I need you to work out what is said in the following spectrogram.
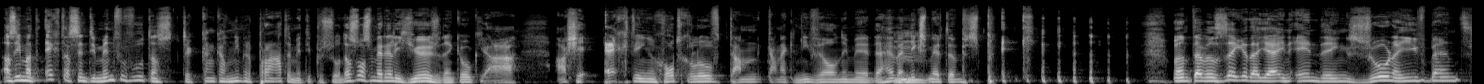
Als iemand echt dat sentiment voor voelt, dan kan ik al niet meer praten met die persoon. Dat is zoals met religieuzen. denk ik ook, ja, als je echt in een God gelooft, dan kan ik niet veel niet meer. Dan hebben we niks meer te bespreken. Want dat wil zeggen dat jij in één ding zo naïef bent,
